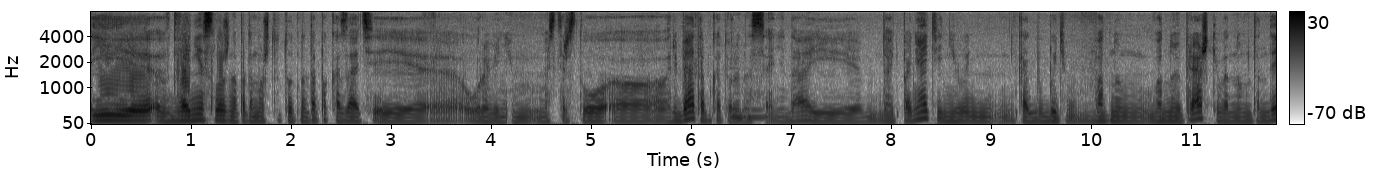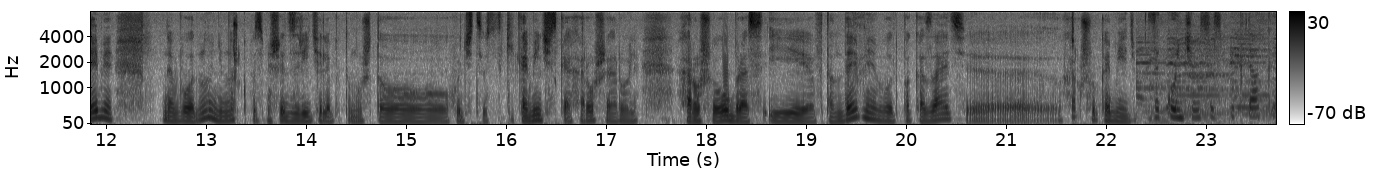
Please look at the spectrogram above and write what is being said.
И вдвойне сложно, потому что тут надо показать и э, уровень и мастерство э, ребятам, которые на Мгм. сцене, да, и дать понять, и не, не как бы быть в, одном, в одной пряжке, в одном тандеме, вот, ну, немножко посмешить зрителя, потому что хочется все-таки комическая, хорошая роль, хороший образ, и в тандеме вот показать э, хорошую комедию. Закончился спектакль,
